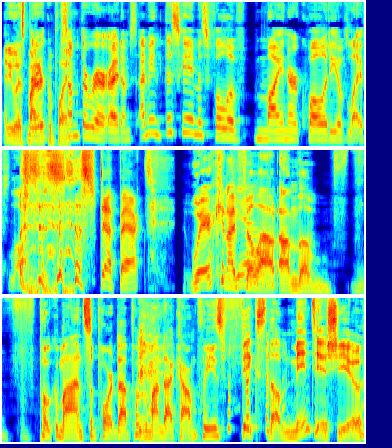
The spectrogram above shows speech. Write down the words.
Anyways, minor complaint. Some of the rare items. I mean, this game is full of minor quality of life losses. Step back. Where can I fill out on the Pokemon support.pokemon.com? Please fix the mint issue.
